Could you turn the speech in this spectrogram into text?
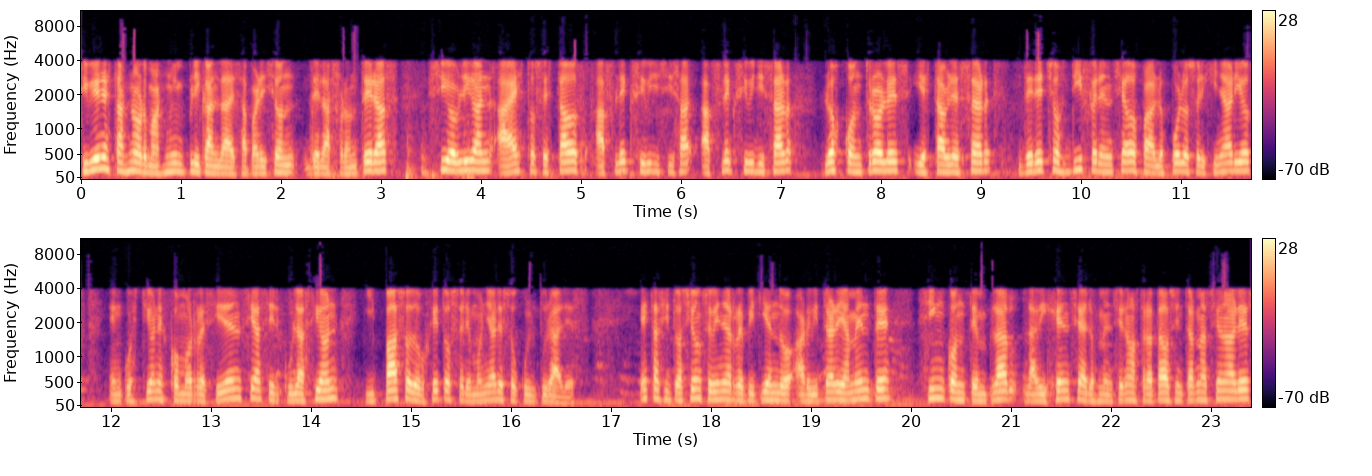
Si bien estas normas no implican la desaparición de las fronteras, sí obligan a estos estados a flexibilizar, los controles y establecer derechos diferenciados para los pueblos originarios en cuestiones como residencia, circulación y paso de objetos ceremoniales o culturales. Esta situación se viene repitiendo arbitrariamente sin contemplar la vigencia de los mencionados tratados internacionales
